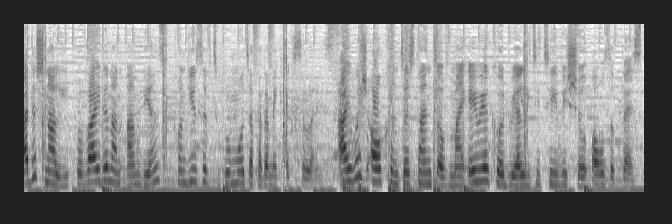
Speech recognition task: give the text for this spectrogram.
Additionally, providing an ambience conducive to promote academic excellence. I wish all contestants of my Area Code reality TV show all the best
